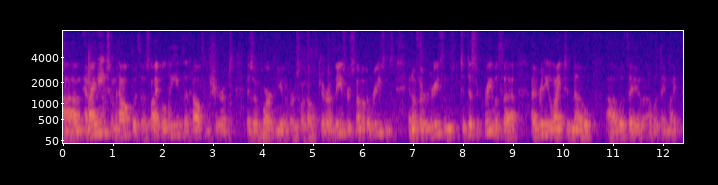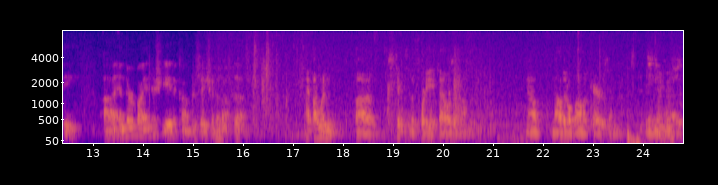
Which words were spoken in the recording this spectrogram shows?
Um, and I need some help with this. I believe that health insurance is important to universal health care, and these are some of the reasons. And if there are reasons to disagree with that, I'd really like to know, uh, what they, uh, what they might be. Uh, and thereby initiate a conversation about that. I, I wouldn't, uh, stick to the forty-eight thousand number. Now, now that Obamacare is in, being implemented,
